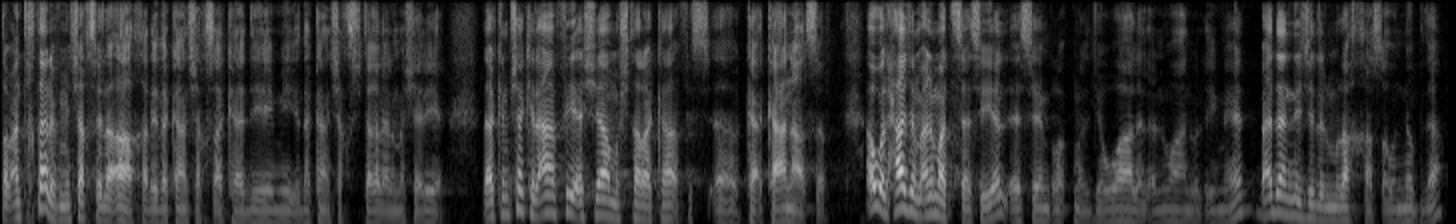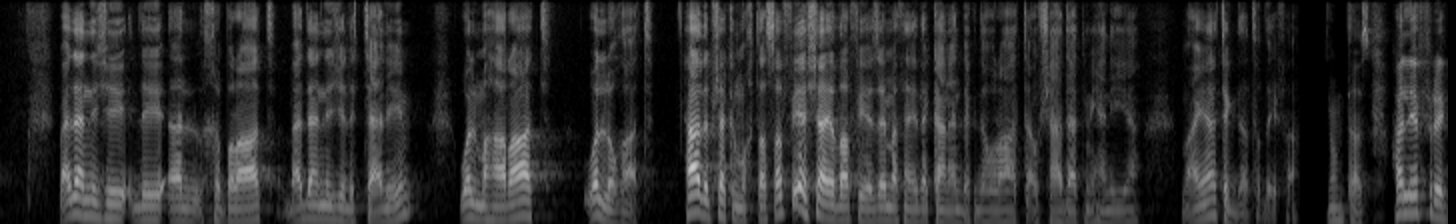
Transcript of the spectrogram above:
طبعا تختلف من شخص إلى آخر إذا كان شخص أكاديمي إذا كان شخص يشتغل على مشاريع لكن بشكل عام في أشياء مشتركة في آه، كعناصر. أول حاجة المعلومات الأساسية الاسم رقم الجوال العنوان والإيميل. بعدين نجي للملخص أو النبذة. بعدين نجي للخبرات. بعدين نجي للتعليم. والمهارات واللغات. هذا بشكل مختصر في أشياء إضافية زي مثلا إذا كان عندك دورات أو شهادات مهنية معينة تقدر تضيفها. ممتاز. هل يفرق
